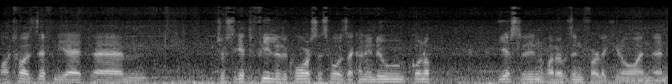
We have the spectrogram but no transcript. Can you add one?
Oh, it was definitely, yeah. Um, just to get the feel of the course, I suppose. I kind of knew going up yesterday and what I was in for, like you know, and, and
